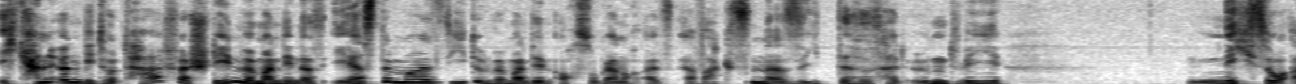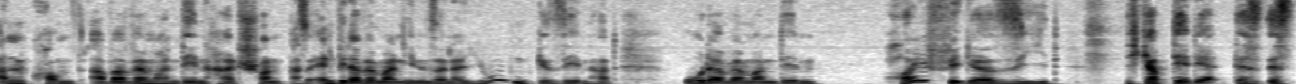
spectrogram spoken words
ich kann irgendwie total verstehen, wenn man den das erste Mal sieht und wenn man den auch sogar noch als Erwachsener sieht, dass es halt irgendwie nicht so ankommt. Aber wenn man den halt schon, also entweder wenn man ihn in seiner Jugend gesehen hat oder wenn man den häufiger sieht, ich glaube, der, der, das ist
